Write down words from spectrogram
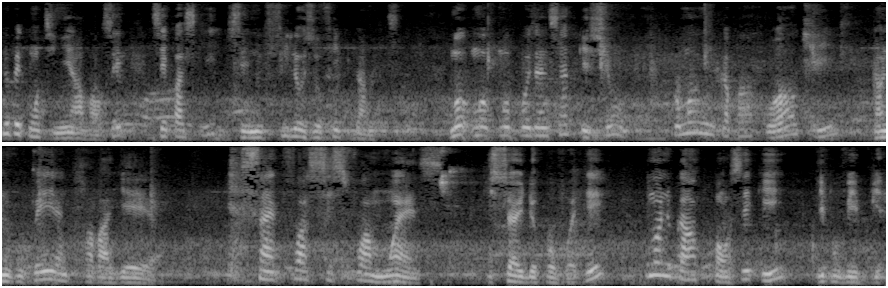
nous pouvons continuer à avancer. C'est parce que c'est une philosophie qui permet ça. Moi, me pose une simple question. Comment nous sommes capables de voir que quand nous payons un travailleur cinq fois, six fois moins qui seuil de pauvreté, comment nous de penser qu'il pouvait bien?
